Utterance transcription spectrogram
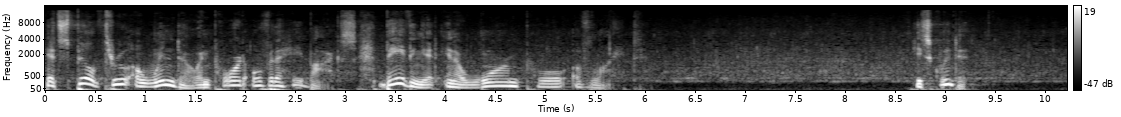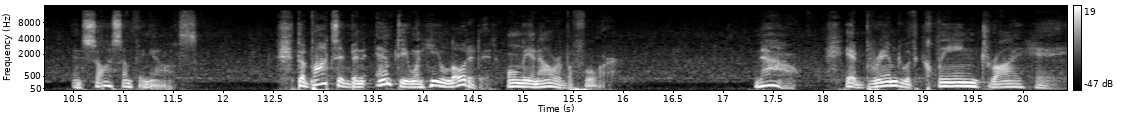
It spilled through a window and poured over the haybox, bathing it in a warm pool of light. He squinted and saw something else. The box had been empty when he loaded it only an hour before. Now it brimmed with clean, dry hay,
